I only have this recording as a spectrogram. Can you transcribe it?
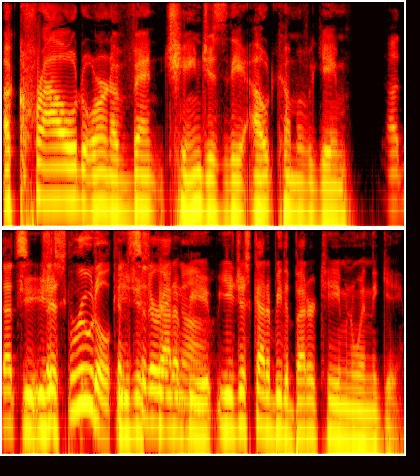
a crowd or an event changes the outcome of a game. Uh, that's, You- you that's just- brutal You just considering gotta uh, be. You just got to be the better team and win the game.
